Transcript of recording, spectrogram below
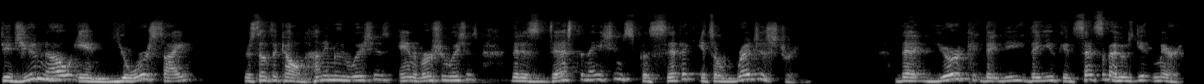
Did you know in your site there's something called honeymoon wishes, anniversary wishes that is destination specific. It's a registry that you're that you, that you can set somebody who's getting married,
